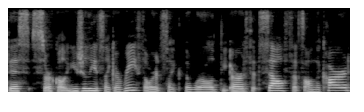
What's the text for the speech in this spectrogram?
this circle. Usually it's like a wreath or it's like the world, the earth itself that's on the card.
